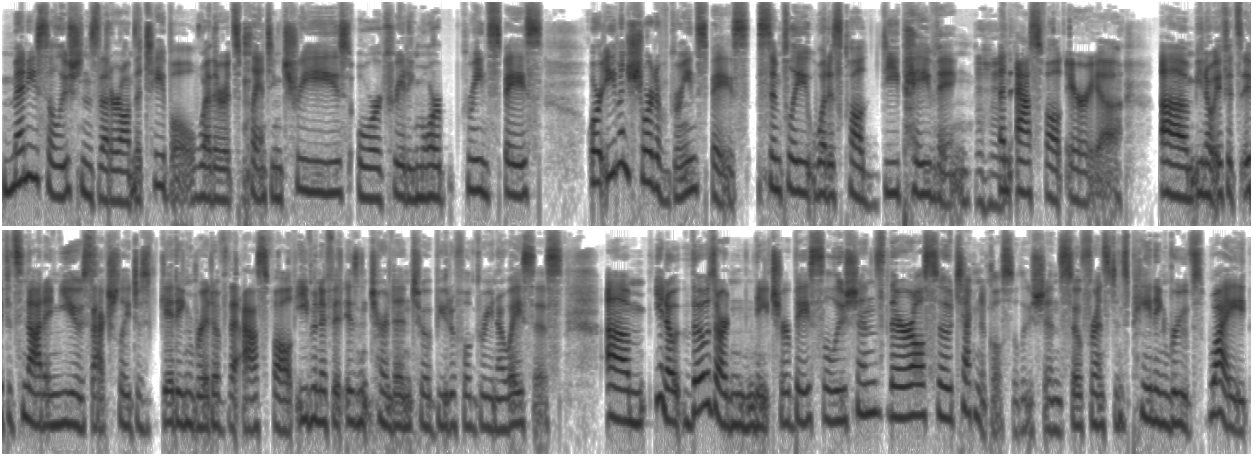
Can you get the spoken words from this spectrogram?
many solutions that are on the table, whether it's planting trees or creating more green space or even short of green space, simply what is called depaving mm-hmm. an asphalt area Um, you know, if it's if it's not in use, actually just getting rid of the asphalt, even if it isn't turned into a beautiful green oasis. Um, you know, those are nature-based solutions. There are also technical solutions. So, for instance, painting roofs white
